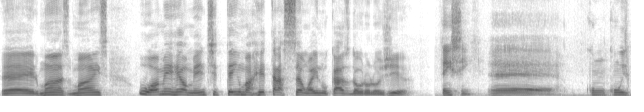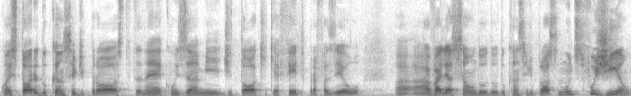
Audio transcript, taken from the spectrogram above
é, irmãs, mães o homem realmente tem uma retração aí no caso da urologia? Tem sim. É, com, com, com a história do câncer de próstata, né, com o exame de toque que é feito para fazer o, a, a avaliação do, do, do, câncer de próstata, muitos fugiam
